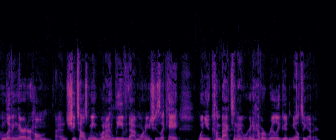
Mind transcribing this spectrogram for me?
I'm living there at her home, and she tells me when I leave that morning, she's like, "Hey, when you come back tonight, we're gonna have a really good meal together."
